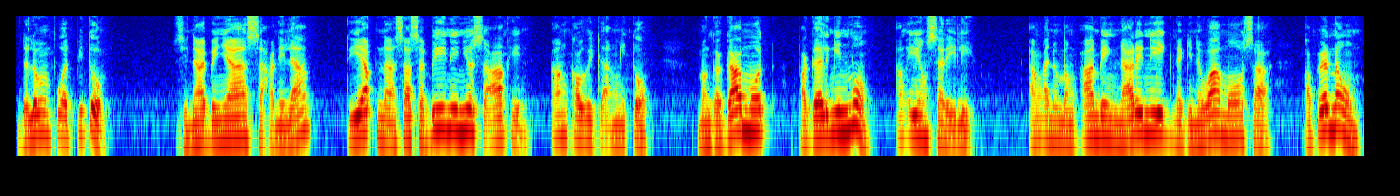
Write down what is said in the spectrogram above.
27. Sinabi niya sa kanila, Tiyak na sasabihin ninyo sa akin ang kawikaang ito. Manggagamot, pagalingin mo ang iyong sarili. Ang anumang aming narinig na ginawa mo sa Kapernaum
